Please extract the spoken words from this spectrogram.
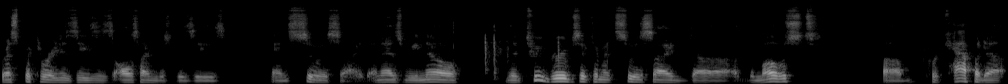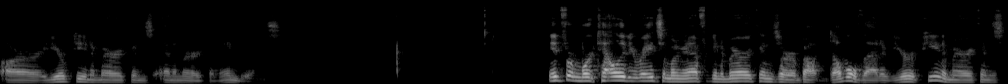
respiratory diseases, Alzheimer's disease, and suicide. And as we know, the two groups that commit suicide uh, the most uh, per capita are European Americans and American Indians. Infant mortality rates among African Americans are about double that of European Americans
